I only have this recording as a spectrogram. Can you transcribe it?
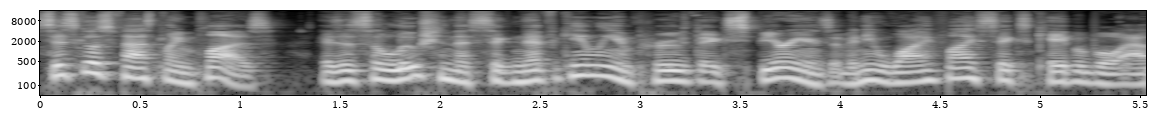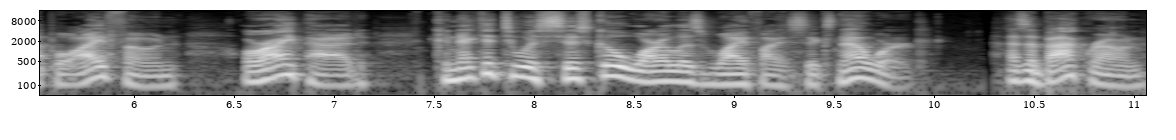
Cisco's Fastlane Plus is a solution that significantly improves the experience of any Wi-Fi 6 capable Apple iPhone or iPad connected to a Cisco wireless Wi-Fi 6 network. As a background,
